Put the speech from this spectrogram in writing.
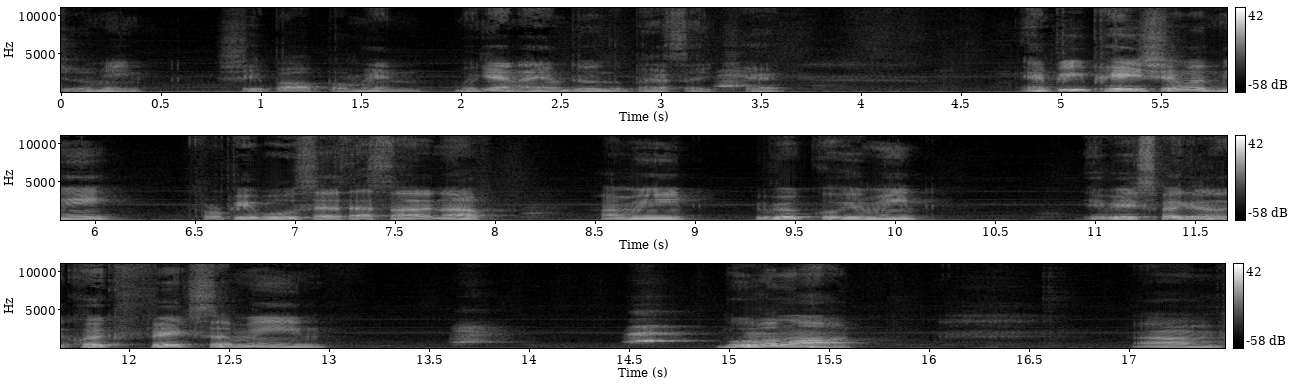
I mean, shape up. I mean, again, I am doing the best I can. And be patient with me for people who says that's not enough. I mean, if you're, I mean, if you're expecting a quick fix, I mean, move along. Um,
